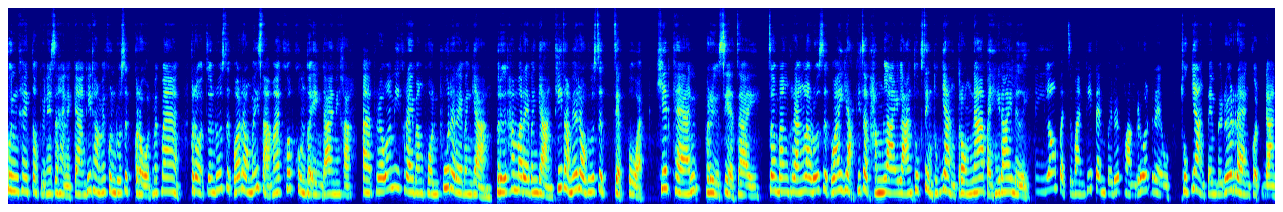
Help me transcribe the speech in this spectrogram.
คุณเคยตกอยู่ในสถานการณ์ที่ทำให้คุณรู้สึกโกรธมากๆ โกรธจนรู้สึกว่าเราไม่สามารถควบคุมตัวเองได้ไหมคะ อาจเพราะว่ามีใครบางคนพูดอะไรบางอย่าง หรือทำอะไรบางอย่างที่ทำให้เรารู้สึกเจ็บปวด เครียดแค้น หรือเสียใจ จนบางครั้งเรารู้สึกว่าอยากที่จะทำลายล้างทุกสิ่งทุกอย่างตรงหน้าไปให้ได้เลยในโลกปัจจุบันที่เต็มไปด้วยความรวดเร็ว ทุกอย่างเต็มไปด้วยแรงกดดัน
